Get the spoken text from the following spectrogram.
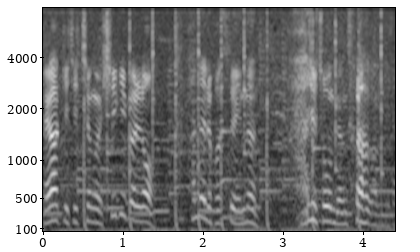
백악기 지층을 시기별로 하늘을 볼 수 있는 아주 좋은 명소라고 합니다.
